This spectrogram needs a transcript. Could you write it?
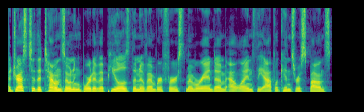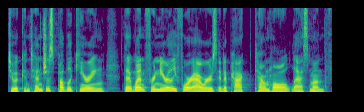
Addressed to the Town Zoning Board of Appeals, the November 1st memorandum outlines the applicant's response to a contentious public hearing that went for nearly four hours in a packed town hall last month.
